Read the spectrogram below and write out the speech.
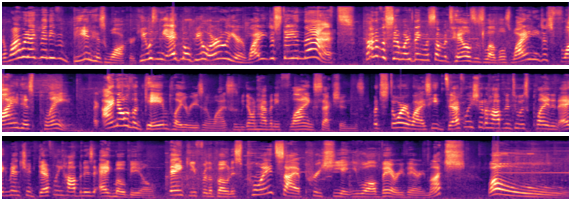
And why would Eggman even be in his walker? He was in the Eggmobile earlier. Why did he just stay in that? Kind of a similar thing with some of Tails' levels. Why didn't he just fly in his plane? Like, I know the gameplay reason why, because we don't have any flying sections. But story-wise, he definitely should have hopped into his plane, and Eggman should definitely hop in his Eggmobile. Thank you for the bonus points. I appreciate you all very, very much. Whoa!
